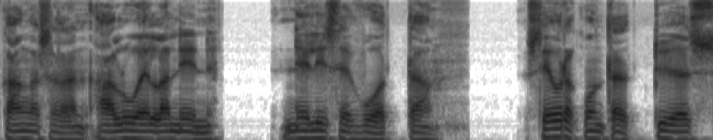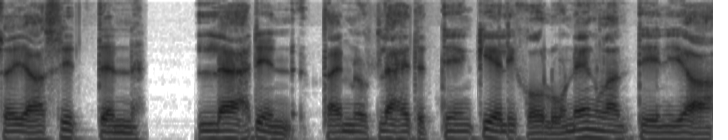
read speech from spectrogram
Kangasalan alueella niin nelisen vuotta seurakuntatyössä ja sitten lähdin tai minut lähetettiin kielikouluun Englantiin ja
